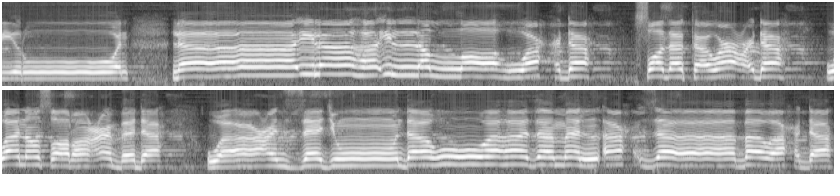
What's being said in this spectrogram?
الكافرون. لا إله إلا الله وحده صدق وعده ونصر عبده وأعز جنده وهزم الأحزاب وحده.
